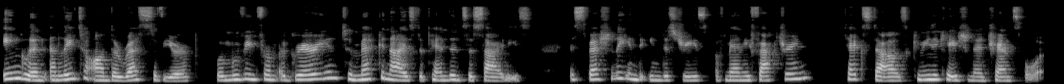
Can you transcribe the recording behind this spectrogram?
England and later on the rest of Europe were moving from agrarian to mechanized dependent societies, especially in the industries of manufacturing, textiles, communication, and transport.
